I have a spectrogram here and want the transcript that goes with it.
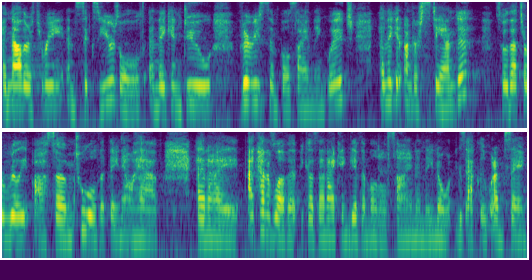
and now they're three and six years old, and they can do very simple sign language and they can understand it. So that's a really awesome tool that they now have, and I, I kind of love it because then I can give them a little sign and they know exactly what I'm saying.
